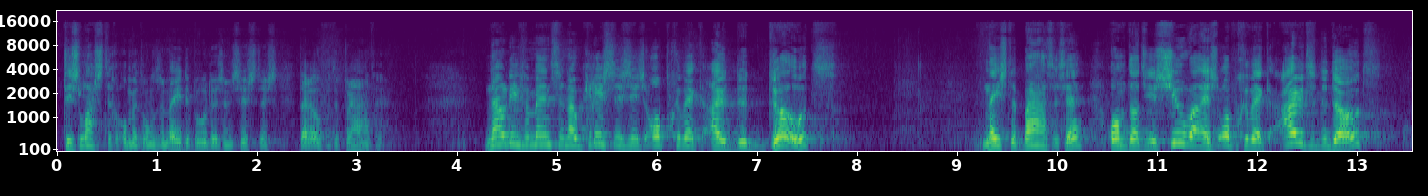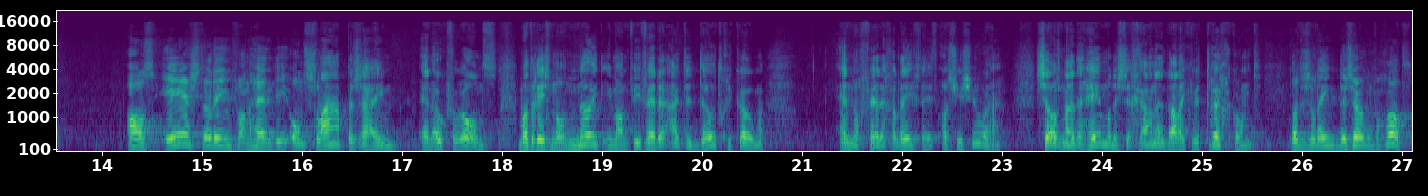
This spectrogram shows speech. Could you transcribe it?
Het is lastig om met onze medebroeders en zusters daarover te praten. Nou, lieve mensen, nou Christus is opgewekt uit de dood. Meeste basis, hè? Omdat Yeshua is opgewekt uit de dood. Als eersteling van hen die ontslapen zijn. En ook voor ons. Want er is nog nooit iemand die verder uit de dood gekomen. En nog verder geleefd heeft als Yeshua. Zelfs naar de hemel is gegaan en dadelijk weer terugkomt. Dat is alleen de zoon van God.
